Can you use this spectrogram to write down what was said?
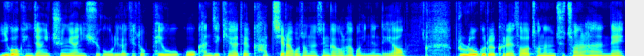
이거 굉장히 중요한 이슈고 우리가 계속 배우고 간직해야 될 가치라고 저는 생각을 하고 있는데요. 블로그를 그래서 저는 추천을 하는데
